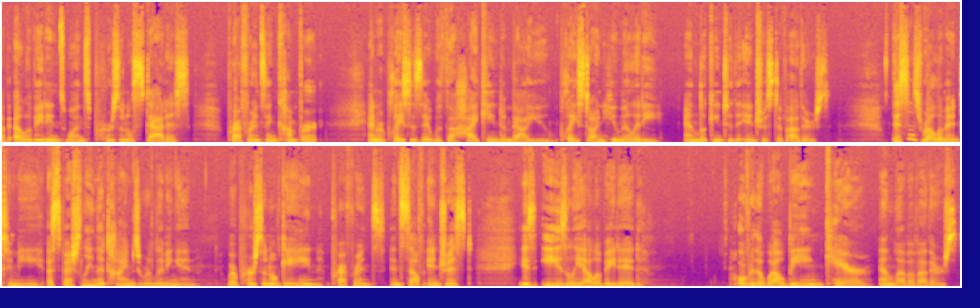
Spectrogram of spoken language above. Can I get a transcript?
of elevating one's personal status, preference, and comfort, and replaces it with the high kingdom value placed on humility and looking to the interest of others. This is relevant to me, especially in the times we're living in, where personal gain, preference, and self interest is easily elevated over the well being, care, and love of others.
